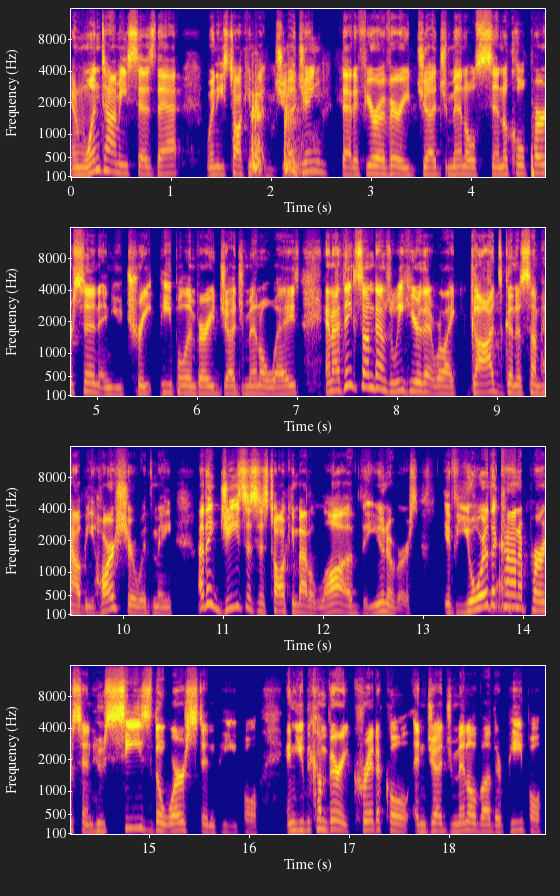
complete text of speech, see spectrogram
And one time he says that when he's talking about judging, that if you're a very judgmental, cynical person and you treat people in very judgmental ways. And I think sometimes we hear that we're like, God's going to somehow be harsher with me. I think Jesus is talking about a law of the universe. If you're the kind of person who sees the worst in people and you become very critical, critical and judgmental of other people,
